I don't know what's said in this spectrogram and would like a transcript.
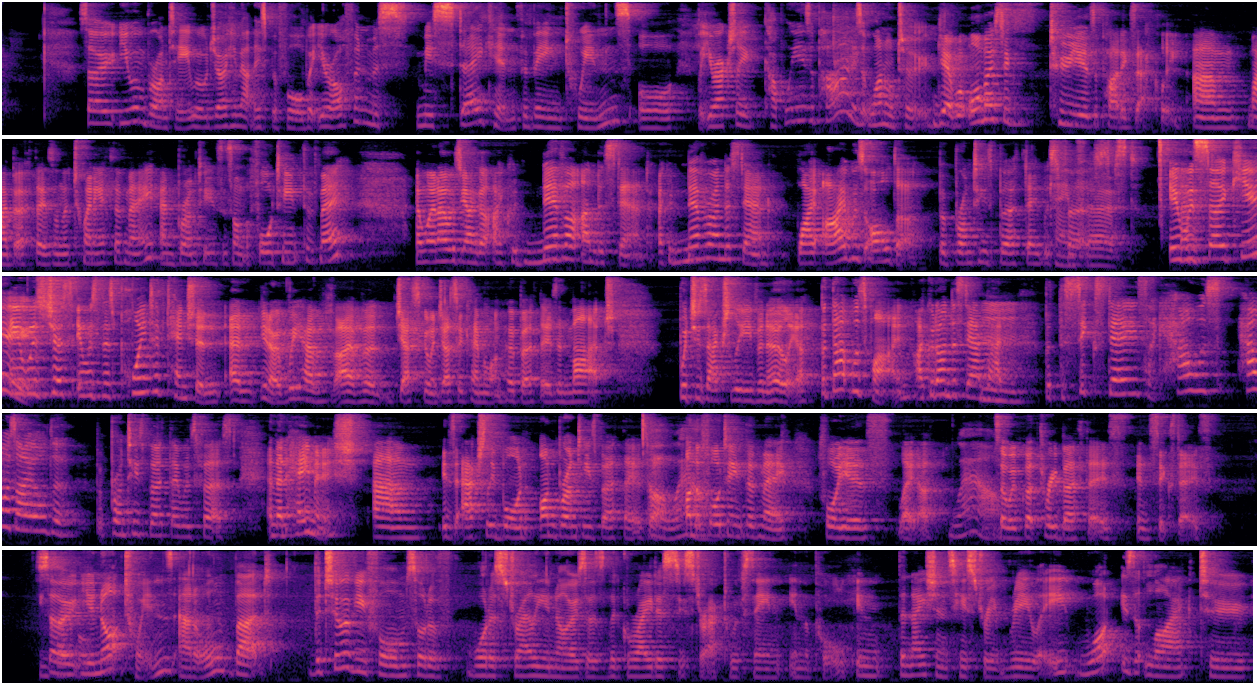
So you and Bronte, we were joking about this before, but you're often mis- mistaken for being twins, or but you're actually a couple years apart. Is it one or two? Yeah, we're almost ex- two years apart exactly. Um, my birthday is on the twentieth of May, and Bronte's is on the fourteenth of May. And when I was younger, I could never understand. I could never understand why I was older, but Bronte's birthday was Came first. first. It That's was so cute. It was just it was this point of tension, and you know we have I have a Jessica when Jessica came along. Her birthday is in March, which is actually even earlier. But that was fine. I could understand that. But the six days, like how was how was I older? But Bronte's birthday was first, and then Hamish um, is actually born on Bronte's birthday as well, Oh, wow. on the fourteenth of May, four years later. wow. So we've got three birthdays in six days. So Incredible. you're not twins at all, but the two of you form sort of what Australia knows as the greatest sister act we've seen in the pool in the nation's history, really. What is it like to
